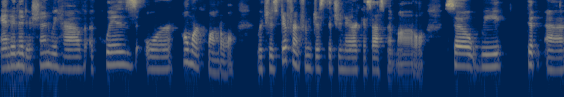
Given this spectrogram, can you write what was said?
And in addition, we have a quiz or homework model, which is different from just the generic assessment model. So we uh,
